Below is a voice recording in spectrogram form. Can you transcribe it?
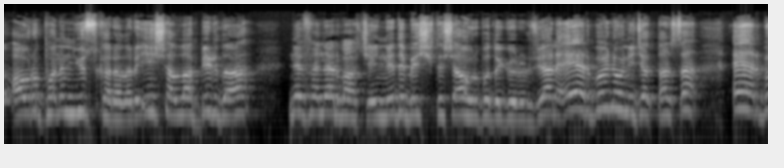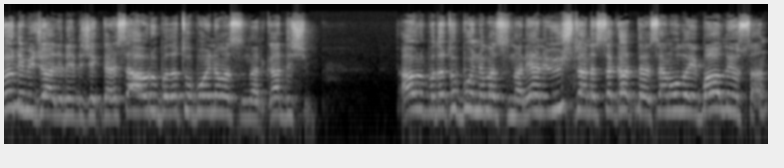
Avrupa'nın yüz karaları inşallah bir daha ne Fenerbahçe'yi ne de Beşiktaş'ı Avrupa'da görürüz. Yani eğer böyle oynayacaklarsa, eğer böyle mücadele edeceklerse Avrupa'da top oynamasınlar kardeşim. Avrupa'da top oynamasınlar. Yani 3 tane sakatla sen olayı bağlıyorsan,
